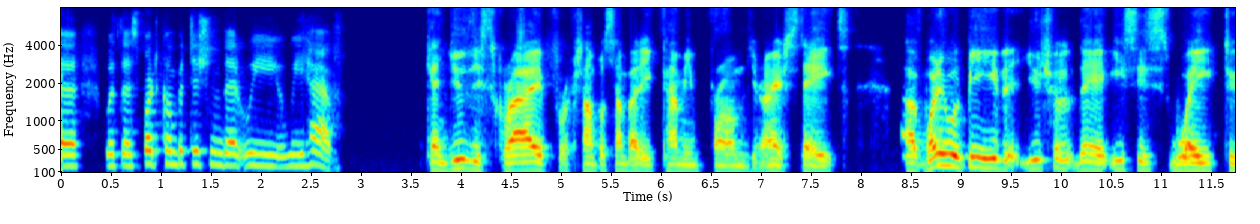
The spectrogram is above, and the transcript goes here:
uh, with the sport competition that we we have. Can you describe, for example, somebody coming from the United States? Uh, what it would be the usual, the easiest way to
